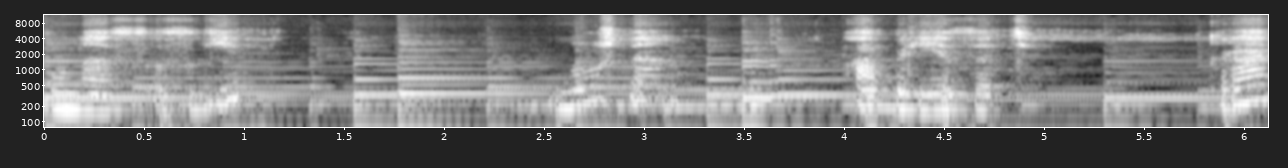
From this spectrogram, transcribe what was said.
у нас сгиб, нужно обрезать край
